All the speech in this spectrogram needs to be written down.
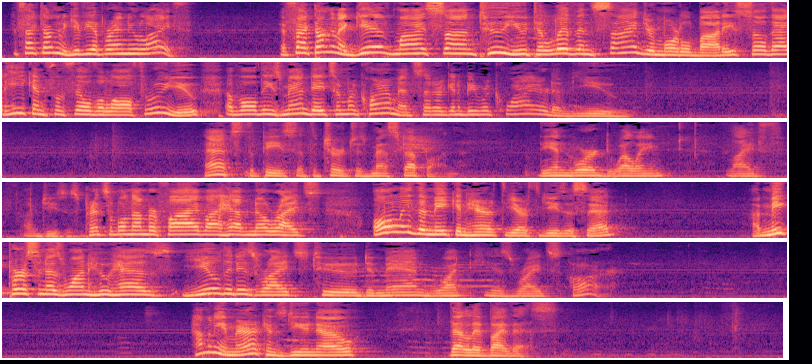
In fact, I'm going to give you a brand new life. In fact, I'm going to give my son to you to live inside your mortal bodies so that he can fulfill the law through you of all these mandates and requirements that are going to be required of you. That's the piece that the church is messed up on the inward dwelling life of Jesus. Principle number five I have no rights. Only the meek inherit the earth, Jesus said. A meek person is one who has yielded his rights to demand what his rights are. How many Americans do you know that live by this?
